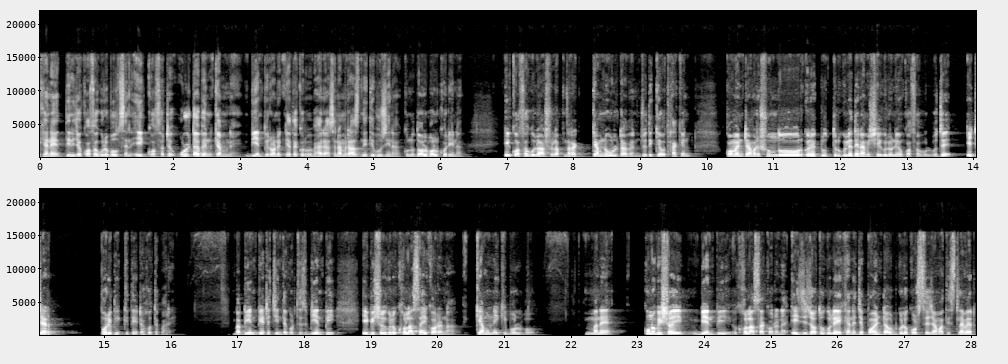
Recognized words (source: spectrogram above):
এখানে তিনি যে কথাগুলো বলছেন, এই কথাটা উল্টাবেন কেমনে? বিএনপির অনেক নেতাকর্মী ভাইরা আছেন আমি রাজনীতি বুঝি না, কোনো দলবল করি না। এই কথাগুলো আসলে আপনারা কেমনে উল্টাবেন? যদি কেউ থাকেন, কমেন্টে আমরা সুন্দর করে একটু উত্তরগুলো দেন, আমি সেগুলো নিয়েও কথা বলব যে এটার পরিপ্রেক্ষিতে এটা হতে পারে। বা বিএনপি এটা চিন্তা করতেছে, বিএনপি এই বিষয়গুলো খোলাসাই করে না, কেমনে কি বলব? মানে কোনো বিষয় বিএনপি খোলাসা করে না। এই যে যতগুলো এখানে যে পয়েন্ট আউটগুলো করছে জামাত ইসলামের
